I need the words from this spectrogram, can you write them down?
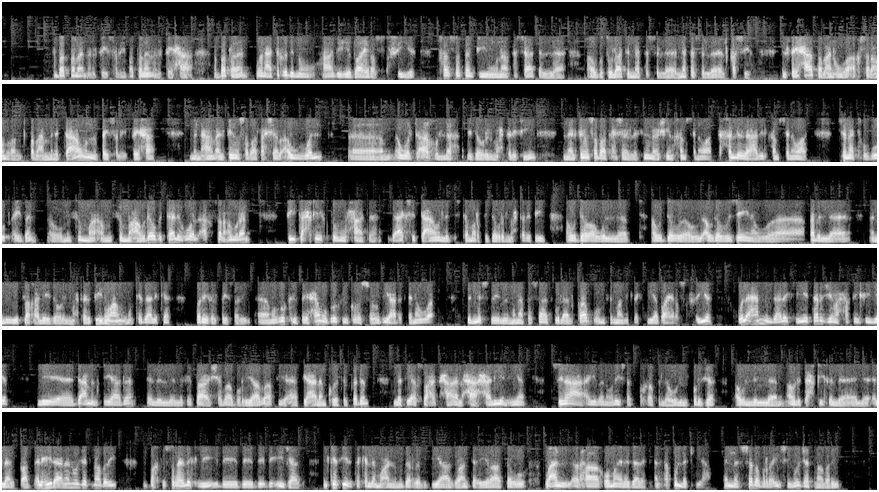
بطلا الفيصلي بطلا الفيحاء بطلا. وأنا أعتقد إنه هذه ظاهرة صحية خاصة في منافسات أو بطولات النفس النفس القصير. الفيحاء طبعا هو أقصر عمرا طبعا من التعاون. الفيصلي، الفيحاء من عام 2017 أول أول تأهل له لدور المحترفين. من 2017 ل 22 خمس سنوات. تخلل هذه الخمس سنوات سنة هبوط أيضا ومن ثم ومن ثم عودة. وبالتالي هو الاقصر عمرا في تحقيق طموحاته بعكس التعاون الذي استمر في دور المحترفين أو الدو أو أو الدو أو دور زين أو قبل أن يطلق عليه دور المحترفين. وهم كذلك فريق الفيصلي. مبروك للفيحاء مبروك للكرة السعودية على التنوع. بالنسبة للمنافسات والألقاب ومثل ما قلت لك هي ظاهرة صحية والأهم من ذلك هي ترجمة حقيقية لدعم القيادة لقطاع الشباب والرياضة في في عالم كرة القدم التي أصبحت حاليا هي صناعة أيضا وليست فقط اللي هو للفرجة أو أو لتحقيق الألقاب. الهلال من وجهة نظري بختصرها لك بإيجاز. الكثير تكلموا عن المدرب دياز وعن تغييراته وعن الإرهاق وما إلى ذلك، أنا أقول لك إياها. إن السبب الرئيسي من وجهة نظري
